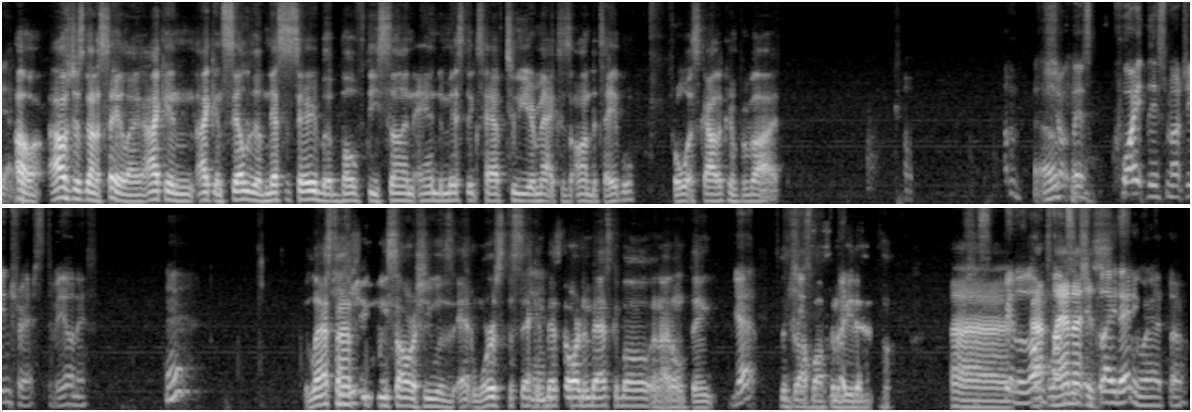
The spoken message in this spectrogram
yeah. Oh, I was just gonna say, like, I can I can sell it if necessary, but both the Sun and the Mystics have two year maxes on the table for what Skylar can provide. I'm Okay. There's quite this much interest, to be honest. The last time she, we saw her, she was at worst the second Yeah. best guard in basketball, and I don't think Yeah. the drop off going to be that. Uh, It's been a long Atlanta time since she is played anywhere, though.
